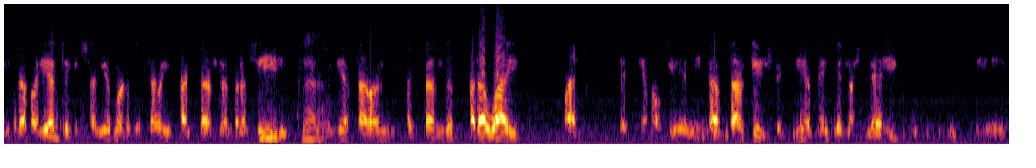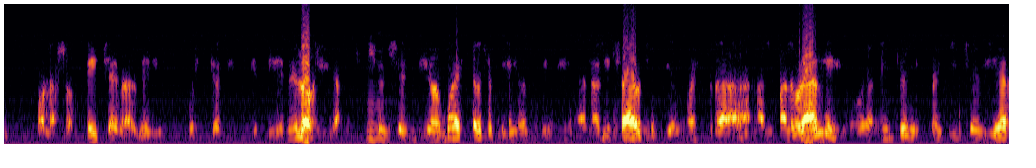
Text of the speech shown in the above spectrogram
esta variante que sabíamos lo que estaba impactando en Brasil, claro. que ya estaban impactando en Paraguay, bueno, teníamos que evitar que efectivamente no esté ahí eh, por la sospecha de la cuestión epidemiológica. Mm. Se envió muestras, se pudieron analizar, se envió muestra al Malbrand y obviamente después de 15 días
